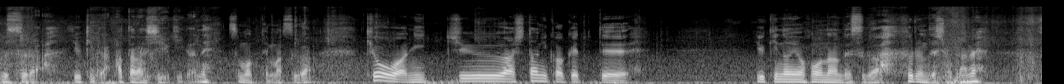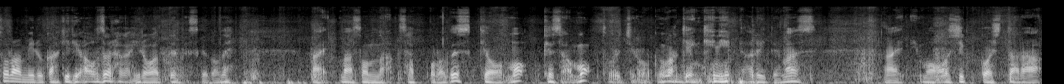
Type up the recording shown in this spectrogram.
ううっすら雪が新しい雪がね積もってますが今日は日中明日にかけて雪の予報なんですが降るんでしょうかね。空を見る限り青空が広がってるんですけどね。はい。まあそんな札幌です。今日も今朝も東一郎くんは元気に歩いてます。はい。もうおしっこしたら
